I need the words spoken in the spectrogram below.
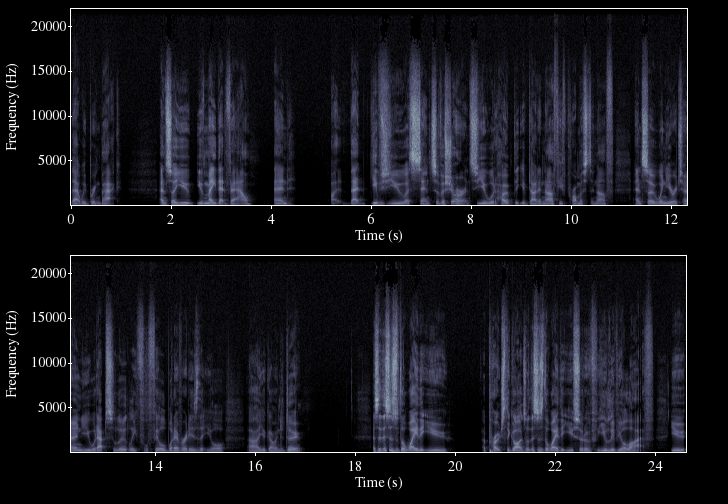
that we bring back. And so you you've made that vow, and uh, that gives you a sense of assurance. You would hope that you've done enough, you've promised enough, and so when you return, you would absolutely fulfill whatever it is that you're uh, you're going to do. And so this is the way that you approach the gods, or this is the way that you sort of you live your life. You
